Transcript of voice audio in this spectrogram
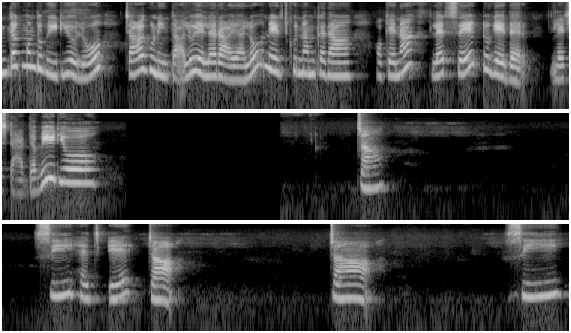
ఇంతకుముందు వీడియోలో చాగుణింతాలు ఎలా రాయాలో నేర్చుకున్నాం కదా. ఓకేనా? Let's say together let start the video చా C H A 자, 자, C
